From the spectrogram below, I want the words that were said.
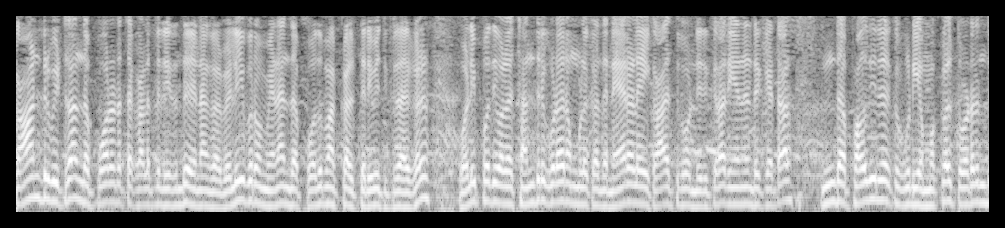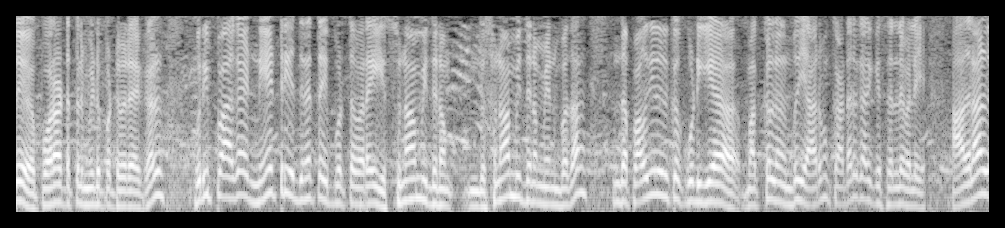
காண்றுவிட்டு தான் இந்த போராட்ட காலத்தில் இருந்து நாங்கள் வெளிவரும் என இந்த பொதுமக்கள் தெரிவித்திருக்கிறார்கள். ஒளிப்பதிவாளர் சந்திர கூட உங்களுக்கு அந்த நேரலை காத்து கொண்டிருக்கிறார். ஏனென்று கேட்டால் இந்த பகுதியில் இருக்கக்கூடிய மக்கள் தொடர்ந்து போராட்டத்தில் ஈடுபட்டு வருகிறார்கள். குறிப்பாக நேற்றைய தினத்தை பொறுத்தவரை சுனாமி தினம் இந்த சுனாமி தினம் என்பதால் இந்த பகுதியில் இருக்கக்கூடிய மக்கள் வந்து யாரும் கடற்கரைக்கு செல்லவில்லை. அதனால்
